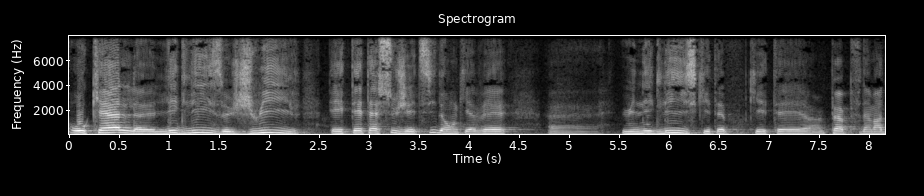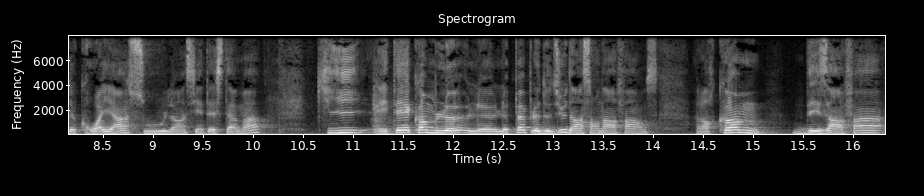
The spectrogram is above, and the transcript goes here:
auxquelles l'Église juive était assujettie. Donc, il y avait euh, une Église qui était, qui était un peuple finalement de croyants sous l'Ancien Testament, qui était comme le, le, le, peuple de Dieu dans son enfance. Alors, comme des enfants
